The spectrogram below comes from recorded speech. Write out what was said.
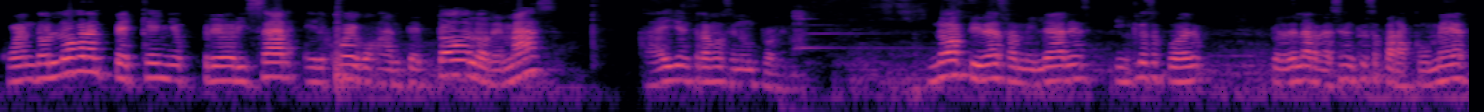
cuando logra el pequeño priorizar el juego ante todo lo demás, ahí entramos en un problema. No actividades familiares, incluso poder perder la relación, incluso para comer,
